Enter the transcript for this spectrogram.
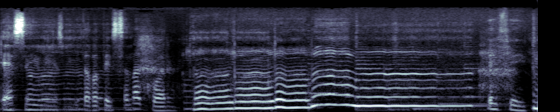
essa aí mesmo, eu tava pensando agora. Perfeito.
